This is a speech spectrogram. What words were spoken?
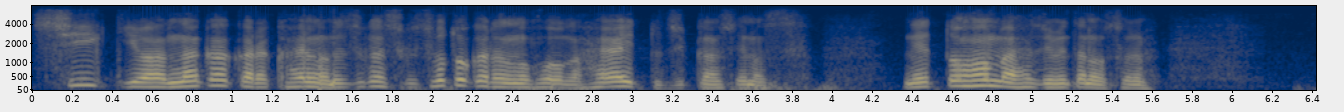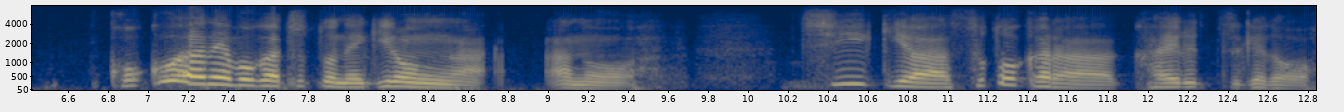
地域は中から買えるのが難しく、外からの方が早いと実感しています。ネット販売始めたのはそれ。ここはね、僕はちょっとね、議論が、あの、地域は外から買えるっつうけど、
